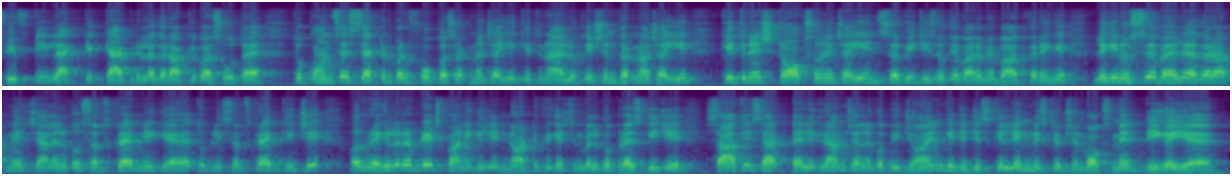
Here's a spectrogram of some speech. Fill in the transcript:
50 लाख के कैपिटल अगर आपके पास होता है तो कौन से सेक्टर पर फोकस रखना चाहिए, कितना एलोकेशन करना चाहिए, कितने स्टॉक्स होने चाहिए, इन सभी चीज़ों के बारे में बात करेंगे। लेकिन उससे पहले अगर आपने चैनल को सब्सक्राइब नहीं किया है तो प्लीज़ सब्सक्राइब कीजिए और रेगुलर अपडेट्स पाने के लिए नोटिफिकेशन बेल को प्रेस कीजिए। साथ ही साथ टेलीग्राम चैनल को भी ज्वाइन कीजिए, जिसकी लिंक डिस्क्रिप्शन बॉक्स में दी गई है।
